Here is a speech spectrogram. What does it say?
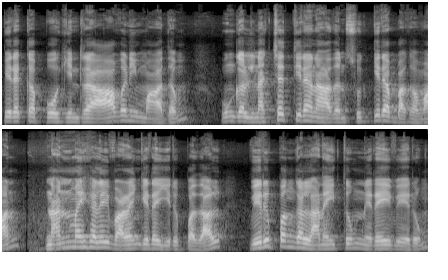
பிறக்கப் போகின்ற ஆவணி மாதம் உங்கள் நட்சத்திரநாதன் சுக்கிர பகவான் நன்மைகளை வழங்கிட இருப்பதால் விருப்பங்கள் அனைத்தும் நிறைவேறும்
